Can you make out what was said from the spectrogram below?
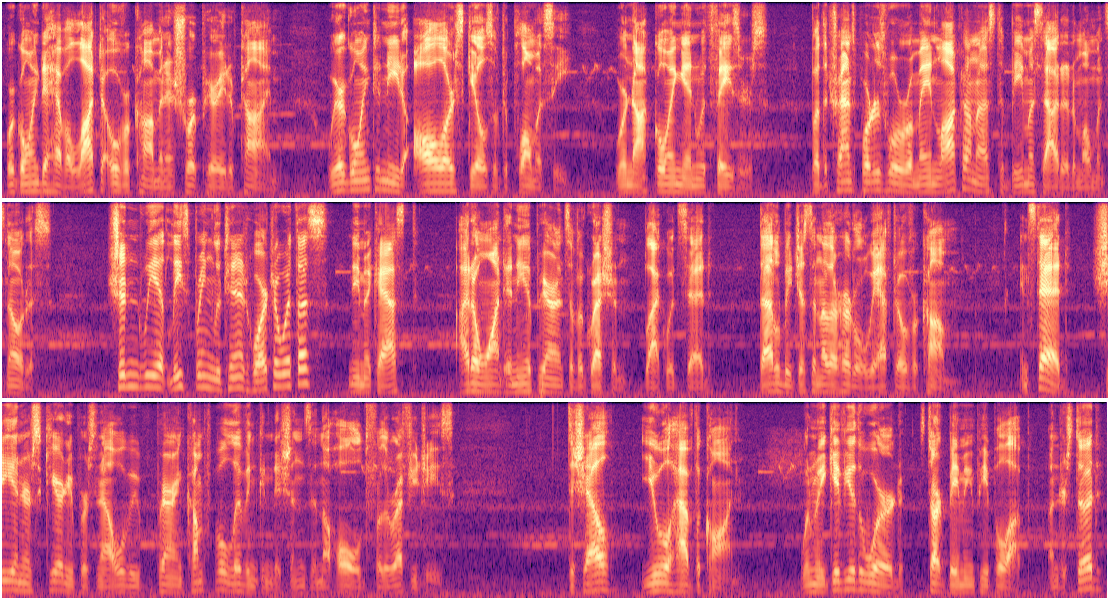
We're going to have a lot to overcome in a short period of time. We are going to need all our skills of diplomacy. We're not going in with phasers, but the transporters will remain locked on us to beam us out at a moment's notice. Shouldn't we at least bring Lieutenant Huerta with us? Nemec asked. I don't want any appearance of aggression, Blackwood said. That'll be just another hurdle we have to overcome. Instead, she and her security personnel will be preparing comfortable living conditions in the hold for the refugees. Deshelle, you will have the con. When we give you the word, start beaming people up. Understood?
